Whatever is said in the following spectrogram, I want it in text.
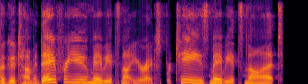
a good time of day for you. Maybe it's not your expertise. Maybe it's not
